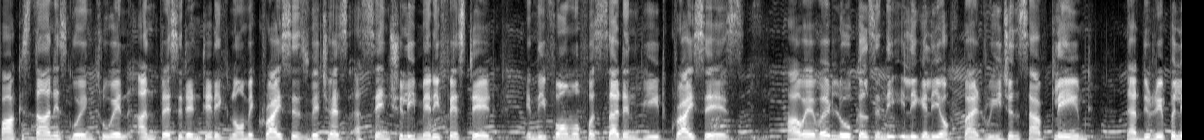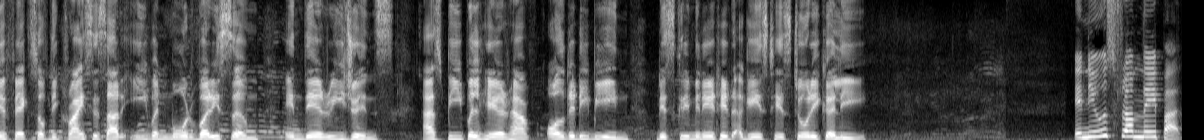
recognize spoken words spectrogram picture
Pakistan is going through an unprecedented economic crisis which has essentially manifested in the form of a sudden wheat crisis. However, locals in the illegally occupied regions have claimed that the ripple effects of the crisis are even more worrisome in their regions, as people here have already been discriminated against historically. In news from Nepal,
